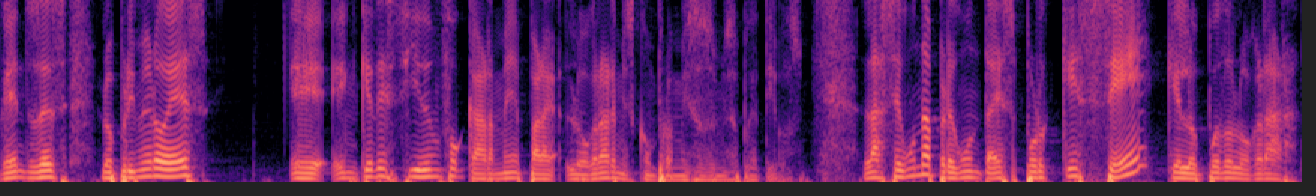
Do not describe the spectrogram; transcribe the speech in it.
Entonces, lo primero es eh, en qué decido enfocarme para lograr mis compromisos o mis objetivos. La segunda pregunta es ¿por qué sé que lo puedo lograr?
